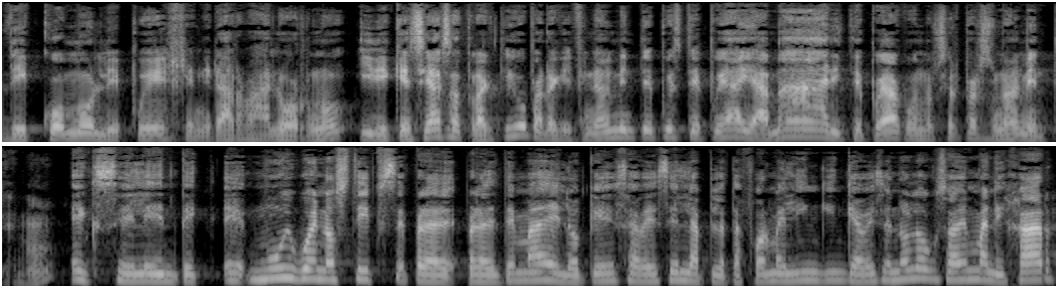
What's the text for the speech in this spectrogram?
de cómo le puede generar valor, ¿no? Y de que seas atractivo para que finalmente pues te pueda llamar y te pueda conocer personalmente, ¿no? Excelente. Eh, muy buenos tips para, para, el tema de lo que es a veces la plataforma de LinkedIn, que a veces no lo saben manejar,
